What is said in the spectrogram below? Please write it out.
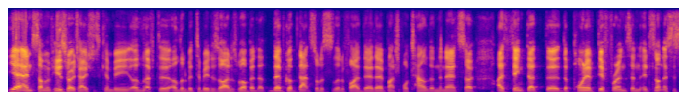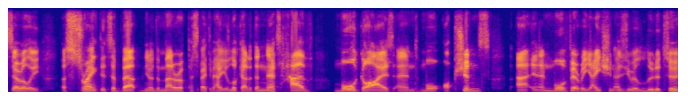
Yeah, and some of his rotations can be left a, a, little bit to be desired as well. But they've got that sort of solidified there. They're much more talented than the Nets. So I think that the the point of difference, and it's not necessarily a strength. It's about you know the matter of perspective, how you look at it. The Nets have more guys and more options uh, and, and, more variation, as you alluded to.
